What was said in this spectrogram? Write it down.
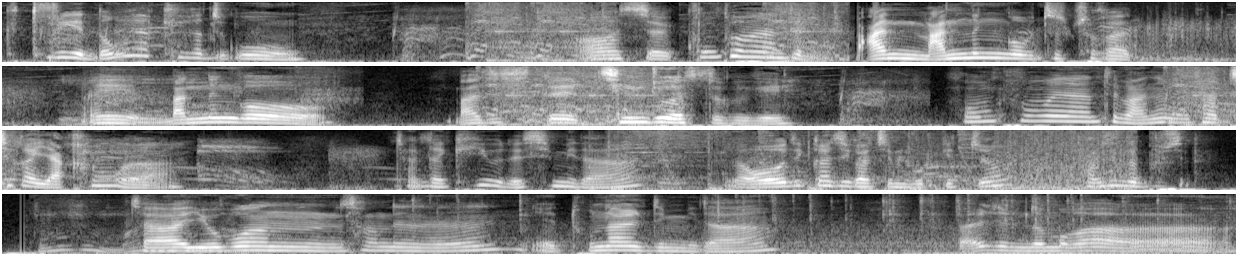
그 둘이 너무 약해가지고. 아 진짜 콩퍼맨한테 맞, 맞는 거조차가 아니 맞는 거 맞았을 때 징조였어 그게. 콩퍼맨한테 맞는 거 자체가 약한 거야. 자 일단 KO 냈습니다. 어디까지 갈지 모르겠죠? 다음 상대 봅시다. 자 요번 상대는 예, 도날드입니다. 빨리 좀 넘어가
